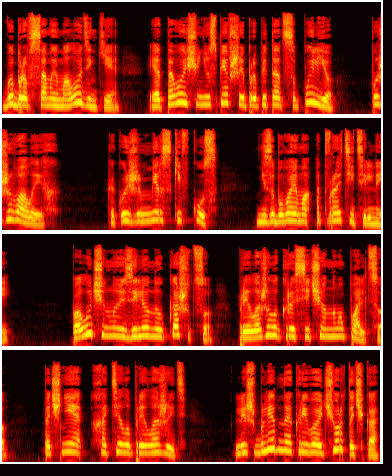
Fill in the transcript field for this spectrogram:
Выбрав самые молоденькие и оттого еще не успевшие пропитаться пылью, пожевала их. Какой же мерзкий вкус, незабываемо отвратительный. Полученную зеленую кашицу приложила к рассеченному пальцу. Точнее, хотела приложить. Лишь бледная кривая черточка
